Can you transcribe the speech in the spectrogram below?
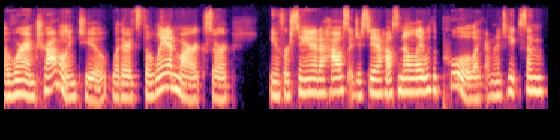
of where I'm traveling to, whether it's the landmarks or, you know, if we're staying at a house, I just stayed at a house in LA with a pool. Like I'm going to take some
